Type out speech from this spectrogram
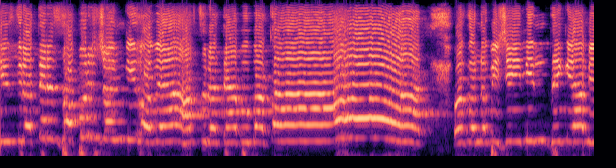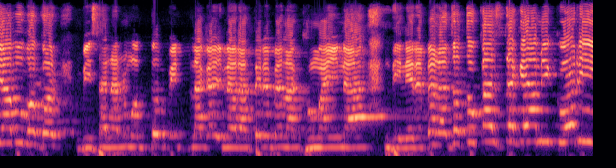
হিজরতের সফর সঙ্গী হবে হজরতে আবু বকর। ওগো নবী, সেই দিন থেকে আমি আবু বকর বিছানার মধ্যে পিঠ লাগাই না, রাতের বেলা ঘুমাই না। দিনের বেলা যত কাজ থাকে আমি করি,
